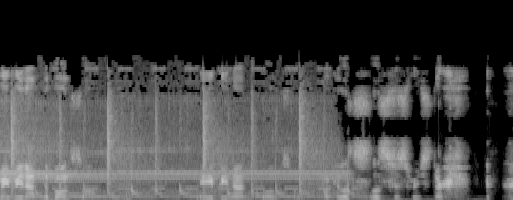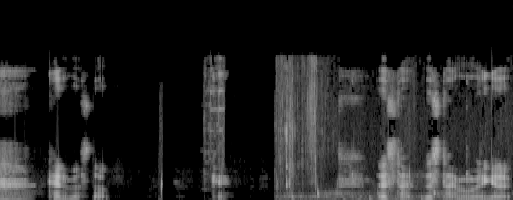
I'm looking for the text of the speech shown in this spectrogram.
Maybe not the bone saw. Maybe not the bone saw. Okay, let's let's just restart. kind of messed up. Okay. This time, this time I'm gonna get it.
